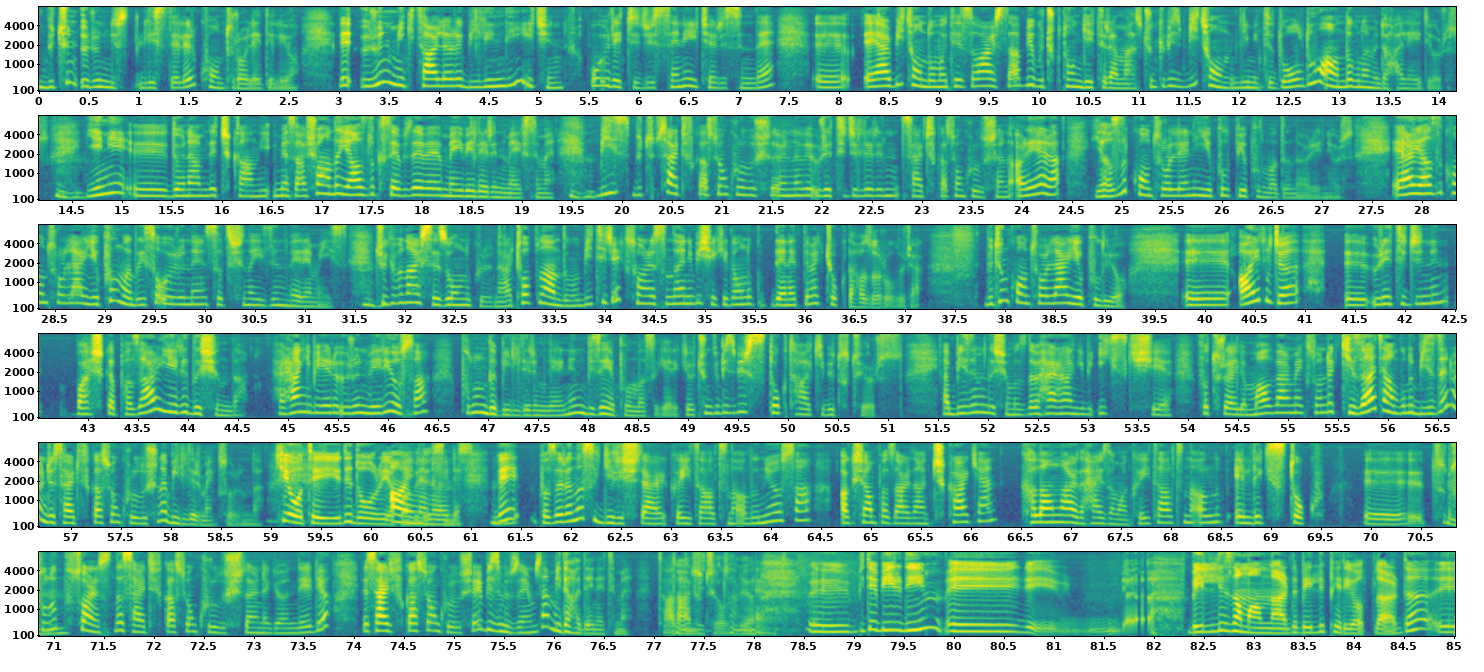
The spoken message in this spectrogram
bütün ürün listeleri kontrol ediliyor ve ürün miktarları bilindiği için o üretici sene içerisinde e, eğer bir ton domatesi varsa bir buçuk ton getiremez. Çünkü biz bir ton limiti dolduğu anda buna müdahale ediyoruz. Hı hı. Yeni e, dönemde çıkan mesela şu anda yazlık sebze ve meyvelerin mevsimi. Hı hı. Biz bütün sertifikasyon kuruluşlarını ve üreticilerin sertifikasyon kuruluşlarını arayarak yazlık kontrollerinin yapılıp yapılmadığını öğreniyoruz. Eğer yazlık kontroller yapılmadıysa o ürünlerin satışına izin veremeyiz. Hı hı. Çünkü bunlar sezonluk ürünler. Toplandı mı bitecek sonrasında hani bir şekilde onu denetlemek çok daha zor olacak. Bütün kontroller yapılıyor. Ee, ayrıca e, üreticinin başka pazar yeri dışında herhangi bir yere ürün veriyorsa bunun da bildirimlerinin bize yapılması gerekiyor. Çünkü biz bir stok takibi tutuyoruz. Yani bizim dışımızda herhangi bir X kişiye faturayla mal vermek zorunda ki zaten bunu bizden önce sertifikasyon kuruluşuna bildirmek zorunda. Ki o teyidi doğru yapabilirsiniz. Aynen öyle. Hı -hı. Ve pazara nasıl girişler kayıt altına alınıyorsa akşam pazardan çıkarken kalanlar da her zaman kayıt altına alınıp eldeki stok e, tutulup hı hı. sonrasında sertifikasyon kuruluşlarına gönderiliyor ve sertifikasyon kuruluşları bizim üzerimizden bir daha denetime tabi, tabi tutuluyor. Evet. Ee, bir de bildiğim e, belli zamanlarda, belli periyotlarda e,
